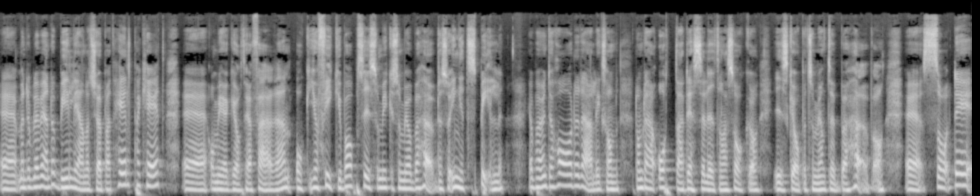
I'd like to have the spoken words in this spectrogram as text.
Eh, men det blev ändå billigare att köpa ett helt paket eh, om jag går till affären. Och jag fick ju bara precis så mycket som jag behövde, så inget spill. Jag behöver inte ha det där, liksom, de där åtta deciliterna socker i skåpet som jag inte behöver. Eh, så, det,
